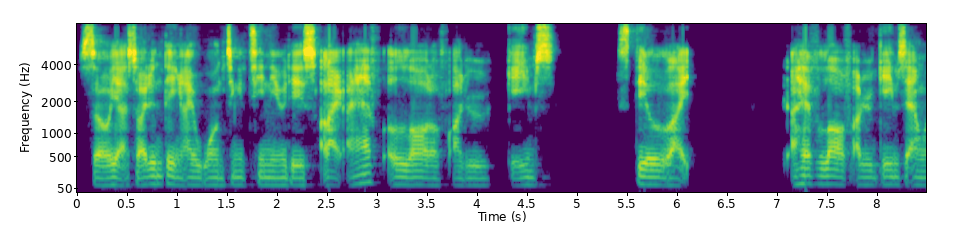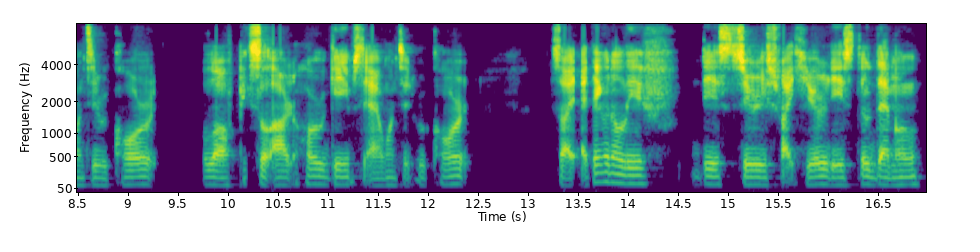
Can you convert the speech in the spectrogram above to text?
So yeah, so I didn't think I want to continue this. Like I have a lot of other games still like I have a lot of other games that I want to record, a lot of pixel art horror games that I want to record. So I, I think I'm gonna leave this series right here, this still demo.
